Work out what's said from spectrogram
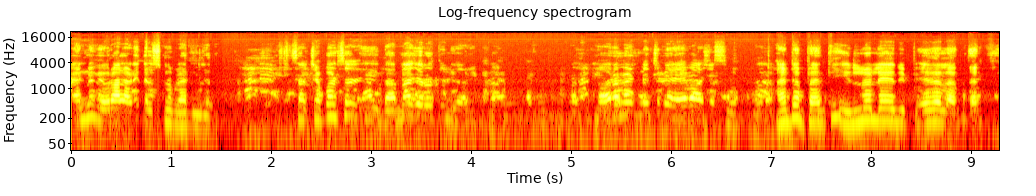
ఆయన వివరాలు అడిగి తెలుసుకునే ప్రయత్నం చేద్దాం. సార్ చెప్పండి సార్ ఈ ధర్నా జరుగుతుంది గవర్నమెంట్ నుంచి మీరు ఏం ఆశిస్తున్నారు అంటే ప్రతి ఇల్లు లేని పేదలందరికీ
